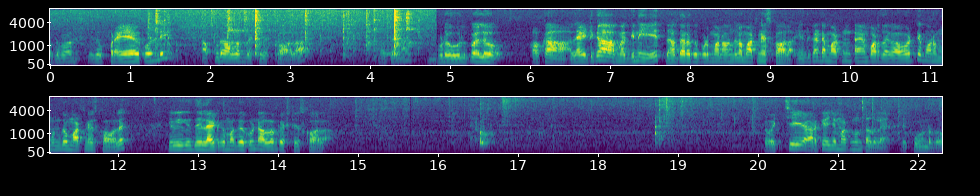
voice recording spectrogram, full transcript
ఓకే ఇది ఫ్రై అయ్యకండి. అప్పుడు అల్లం పేస్ట్ ఓకేనా? ఇప్పుడు ఉల్లిపాయలు ఒక లైట్గా మగ్గిని దాని తర్వాత ఇప్పుడు మనం అందులో మటన్ వేసుకోవాలి? ఎందుకంటే మటన్ టైం పడుతుంది కాబట్టి మనం ముందు మటన్ వేసుకోవాలి. ఇవి ఇది లైట్గా మగ్గకుండా అల్లం పేస్ట్ వేసుకోవాలి? వచ్చి అర కేజీ మటన్ ఉంటుందిలే ఎక్కువ ఉండదు.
